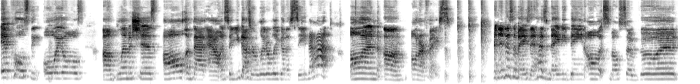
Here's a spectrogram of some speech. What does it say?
It pulls the oils, um, blemishes, all of that out. And so you guys are literally gonna see that on um on our face. And it is amazing. It has navy bean. Oh, it smells so good.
